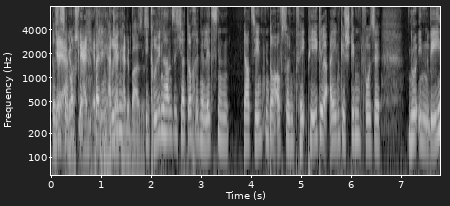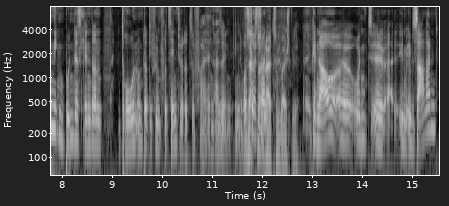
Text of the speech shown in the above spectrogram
Das Ja, ist ja, ja, genau. noch schlimmer. Ja, die FDP hat ja keine Basis. Die Grünen haben sich ja doch in den letzten Jahrzehnten doch auf so einen Pe- Pegel eingestimmt, wo sie nur in wenigen Bundesländern drohen, unter die 5%-Hürde zu fallen. Also in, in Ostdeutschland zum Beispiel. Genau, äh, und äh, im, im Saarland.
